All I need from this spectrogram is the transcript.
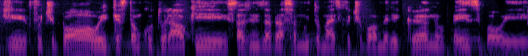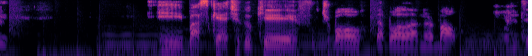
de futebol e questão cultural que Estados Unidos abraça muito mais futebol americano, beisebol e e basquete do que futebol da bola normal. Mas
